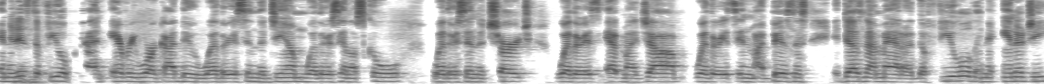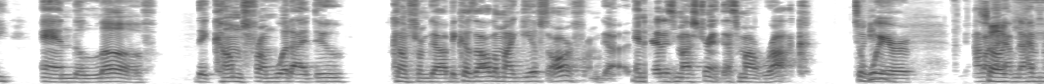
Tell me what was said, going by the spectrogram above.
And it is the mm-hmm. fuel behind every work i do whether it's in the gym whether it's in a school whether it's in the church whether it's at my job whether it's in my business. It does not matter. The fuel and the energy and the love that comes from what i do comes from god because all of my gifts are from god. And that is my strength. That's my rock to where i so, I have,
